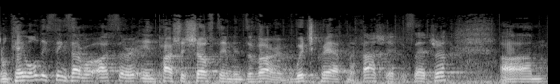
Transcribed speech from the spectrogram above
Okay, all these things that were usher in Pasha Shoftim and Devarim, witchcraft, mechashef, etc. Um,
